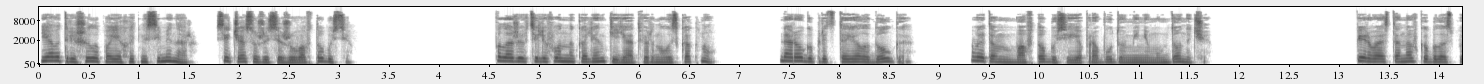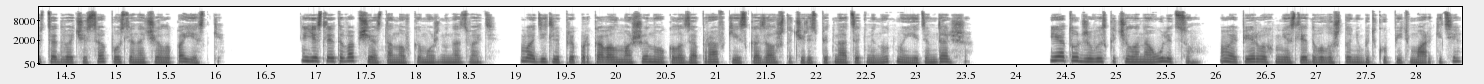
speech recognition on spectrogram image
Я вот решила поехать на семинар. Сейчас уже сижу в автобусе». Положив телефон на коленки, я отвернулась к окну. Дорога предстояла долгая. В этом автобусе я пробуду минимум до ночи. Первая остановка была спустя два часа после начала поездки. Если это вообще остановкой можно назвать. Водитель припарковал машину около заправки и сказал, что через 15 минут мы едем дальше. Я тут же выскочила на улицу. Во-первых, мне следовало что-нибудь купить в маркете.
